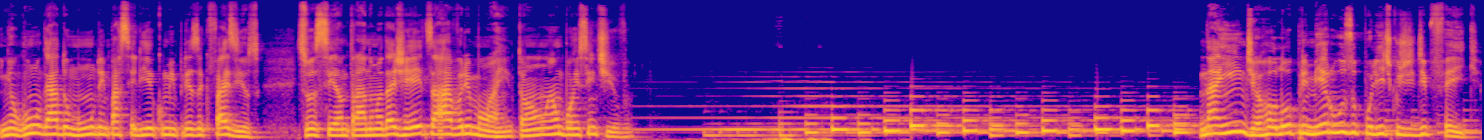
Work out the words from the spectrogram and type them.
em algum lugar do mundo em parceria com uma empresa que faz isso. Se você entrar numa das redes, a árvore morre. Então é um bom incentivo. Na Índia, rolou o primeiro uso político de deepfake.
